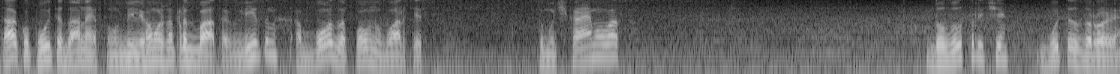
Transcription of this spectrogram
та купуйте даний автомобіль. Його можна придбати в лізинг або за повну вартість. Тому чекаємо вас. До зустрічі, будьте здорові!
